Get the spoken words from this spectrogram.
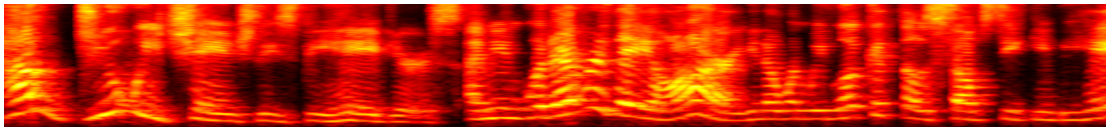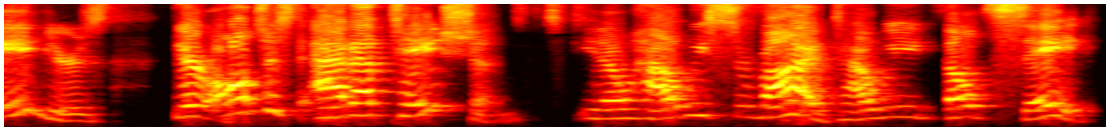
How do we change these behaviors? I mean, whatever they are, you know, when we look at those self-seeking behaviors, they're all just adaptations, you know, how we survived, how we felt safe.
